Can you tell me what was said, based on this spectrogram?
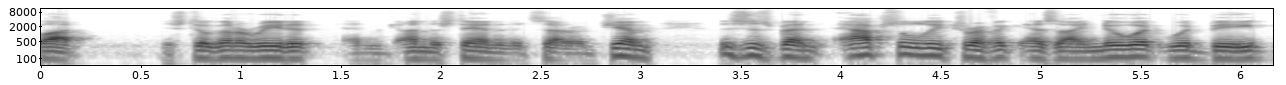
but you're still going to read it and understand it, etc. Jim, this has been absolutely terrific, as I knew it would be.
